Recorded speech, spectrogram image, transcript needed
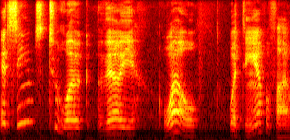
it seems to work very well with the amplifier.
